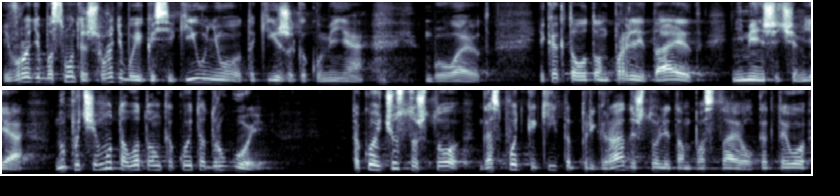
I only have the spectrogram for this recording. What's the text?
и вроде бы смотришь, вроде бы и косяки у него такие же, как у меня бывают. И как-то вот он пролетает не меньше, чем я. Но почему-то вот он какой-то другой – Такое чувство, что Господь какие-то преграды, что ли, там поставил, как-то его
